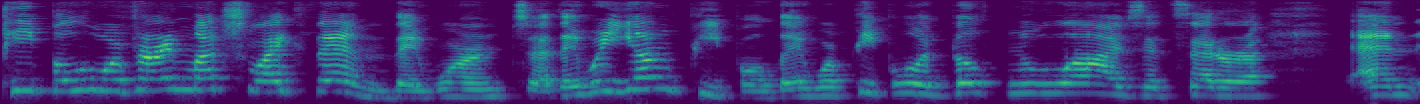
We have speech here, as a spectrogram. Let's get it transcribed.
people who were very much like them. They weren't, uh, they were young people. They were people who had built new lives, etc and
